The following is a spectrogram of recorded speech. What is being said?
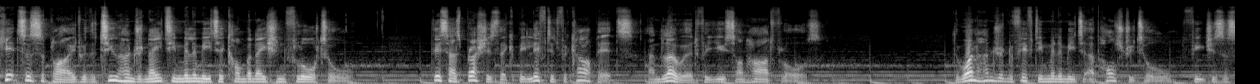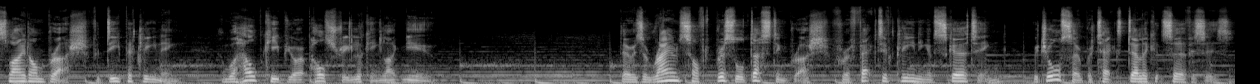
Kits are supplied with a 280mm combination floor tool. This has brushes that can be lifted for carpets and lowered for use on hard floors. The 150mm upholstery tool features a slide-on brush for deeper cleaning and will help keep your upholstery looking like new. There is a round soft bristle dusting brush for effective cleaning of skirting, which also protects delicate surfaces.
